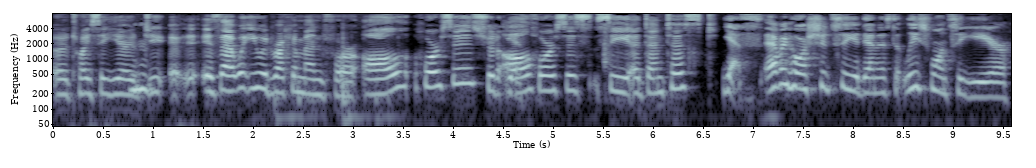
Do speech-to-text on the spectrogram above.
or twice a year. Mm-hmm. You, is that what you would recommend for all horses? Should yes. all horses see a dentist? Yes, every horse should see a dentist at least once a year,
